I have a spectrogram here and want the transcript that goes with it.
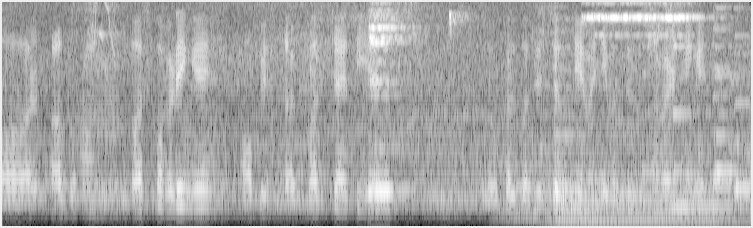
और अब हम बस पकड़ेंगे, ऑफ़िस तक। बस जाती है, लोकल बसेस चलती है, मैं बसेस में बैठेंगे।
